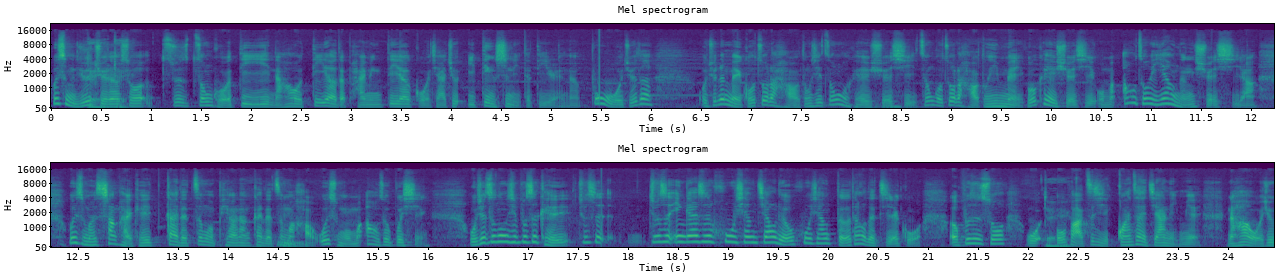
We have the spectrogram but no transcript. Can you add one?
为什么你就觉得说，就是中国第一，然后第二的排名？第二国家就一定是你的敌艺人呢？不，我觉得，我觉得美国做的好的东西，中国可以学习；中国做的好的东西，美国可以学习。我们澳洲一样能学习啊！为什么上海可以盖得这么漂亮，盖得这么好？为什么我们澳洲不行？我觉得这东西不是可以，就是就是应该是互相交流、互相得到的结果，而不是说我我把自己关在家里面，然后我就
